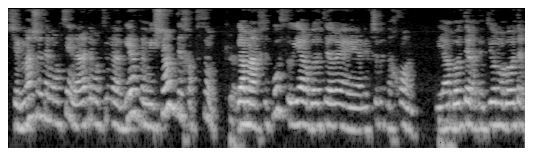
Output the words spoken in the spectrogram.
של מה שאתם רוצים, לאן אתם רוצים להגיע, ומשם תחפשו. כן. גם החיפוש הוא יהיה הרבה יותר, אה, אני חושבת, נכון. יהיה הרבה יותר, אתם תהיו עם הרבה יותר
